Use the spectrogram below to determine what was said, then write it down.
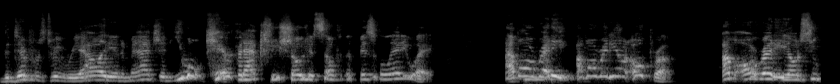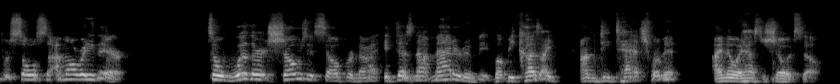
the difference between reality and imagine. You won't care if it actually shows itself in the physical anyway. I'm already, I'm already on Oprah. I'm already on Super Soul. I'm already there. So whether it shows itself or not, it does not matter to me. But because I, I'm detached from it, I know it has to show itself.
